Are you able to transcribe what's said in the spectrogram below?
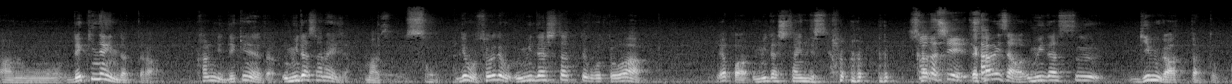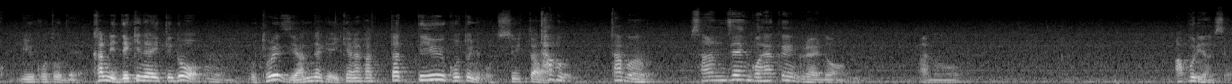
あのできないんだったら管理できないんだったら生み出さないじゃんまず。そうでもそれでも生み出したってことはやっぱ生み出したいんですよ。そうだし 神さんは生み出す義務があったということで管理できないけど、もうとりあえずやんなきゃいけなかったっていうことに落ち着いたら。多分多分3500円ぐらいのあのアプリなんですよ、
